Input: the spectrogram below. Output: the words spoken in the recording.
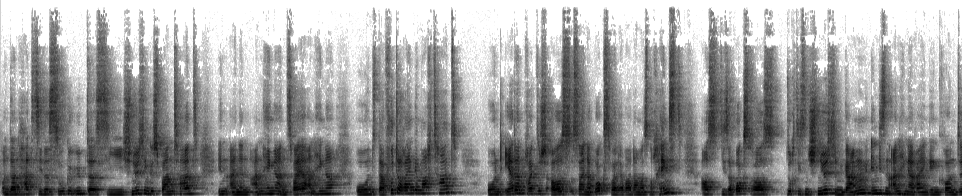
Und dann hat sie das so geübt, dass sie Schnürchen gespannt hat in einen Anhänger, einen Zweieranhänger und da Futter reingemacht hat. Und er dann praktisch aus seiner Box, weil er war damals noch Hengst, aus dieser Box raus durch diesen Schnürchengang in diesen Anhänger reingehen konnte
